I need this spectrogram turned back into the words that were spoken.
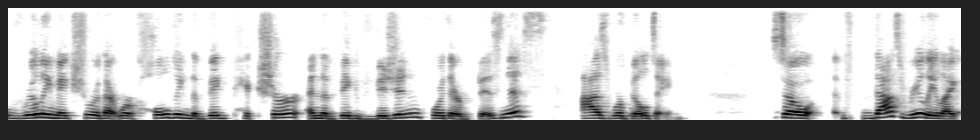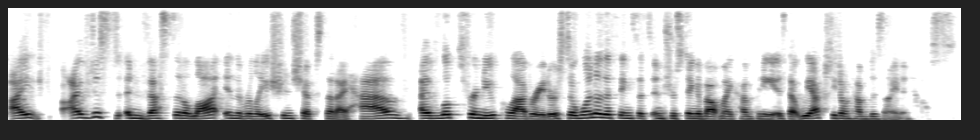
really make sure that we're holding the big picture and the big vision for their business as we're building. So that's really like I I've just invested a lot in the relationships that I have. I've looked for new collaborators. So one of the things that's interesting about my company is that we actually don't have design in house.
